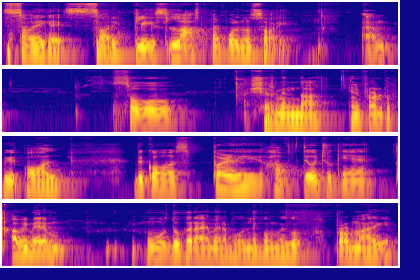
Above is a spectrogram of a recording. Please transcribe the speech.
sorry, guys. Sorry. Please, last पर बोल रहा हूँ सॉरी आई एम सो शर्मिंदा in front of you all because बड़े हफ़्ते हो चुके हैं. अभी मेरे मुँह दुख रहा है, मेरा बोलने को, मेरे को प्रॉब्लम आ रही है.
